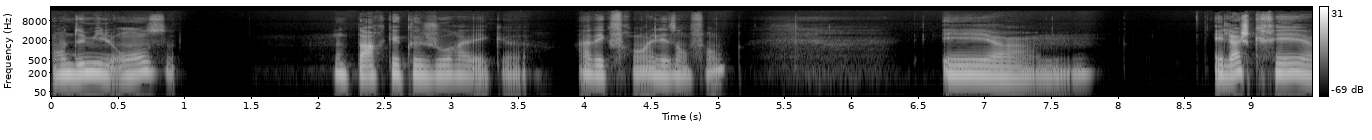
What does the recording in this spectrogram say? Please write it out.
en 2011, on part quelques jours avec, avec Franck et les enfants. Et, et là, je crée,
